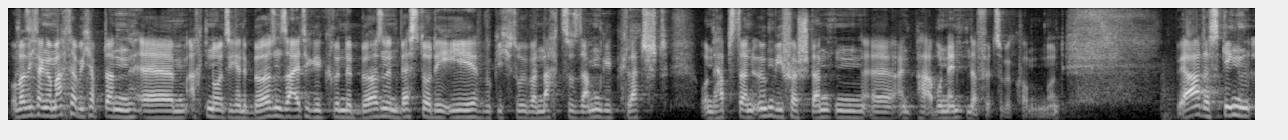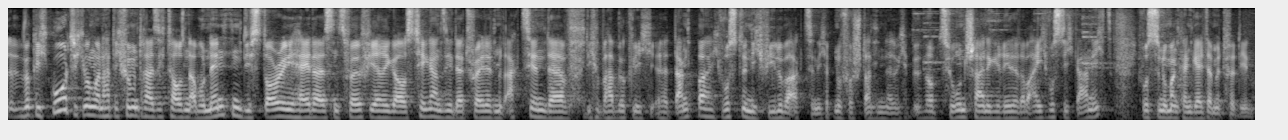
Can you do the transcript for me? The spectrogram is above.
Und was ich dann gemacht habe, ich habe dann ähm, 98 eine Börsenseite gegründet, börseninvestor.de, wirklich so über Nacht zusammengeklatscht und habe es dann irgendwie verstanden, äh, ein paar Abonnenten dafür zu bekommen. Und ja, das ging wirklich gut. Ich, irgendwann hatte ich 35.000 Abonnenten. Die Story, hey, da ist ein Zwölfjähriger aus Tegernsee, der tradet mit Aktien, der, die war wirklich äh, dankbar. Ich wusste nicht viel über Aktien. Ich habe nur verstanden, ich habe über Optionsscheine geredet, aber eigentlich wusste ich gar nichts. Ich wusste nur, man kann Geld damit verdienen.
